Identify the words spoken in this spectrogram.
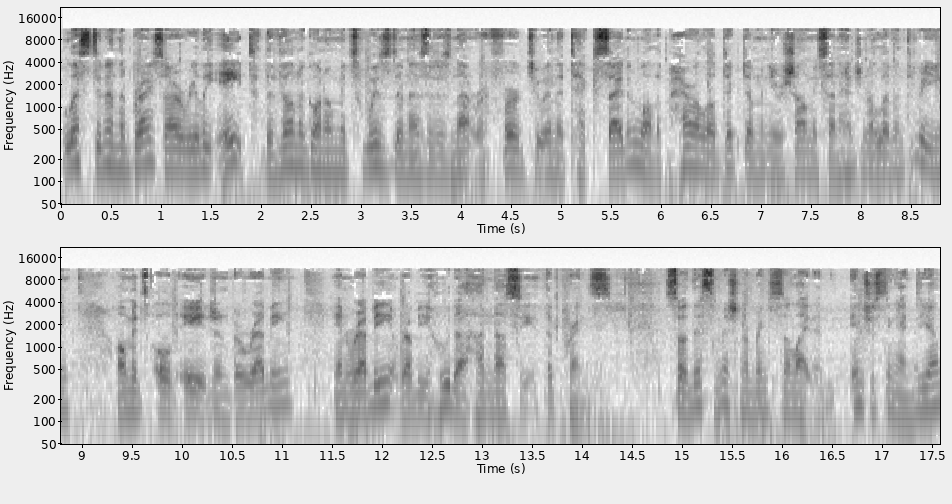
listed in the Braisa are really eight. The Vilna Gaon omits wisdom as it is not referred to in the text cited, while the parallel dictum in Yerushalmi Sanhedrin 11.3 omits old age, and Berebi, in Rebbe, Rabbi Huda Hanasi, the prince. So this Mishnah brings to light an interesting idea,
